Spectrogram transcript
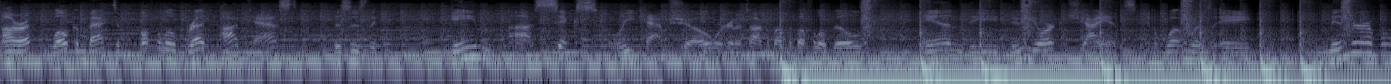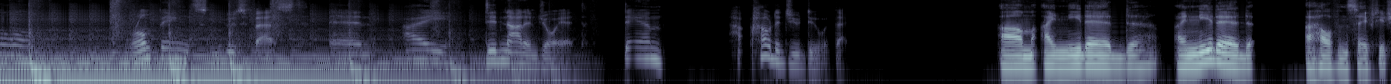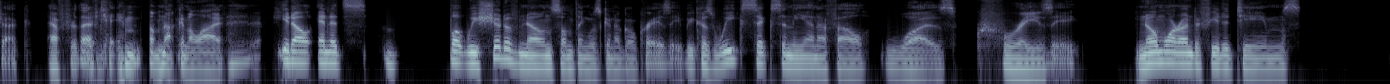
All right, welcome back to Buffalo Bread Podcast. This is the Game uh, Six recap show. We're going to talk about the Buffalo Bills and the New York Giants in what was a miserable, romping snooze fest, and I did not enjoy it. Dan, h- how did you do with that? Um, I needed I needed a health and safety check after that game. I'm not gonna lie, you know, and it's but we should have known something was going to go crazy because week six in the NFL was crazy. No more undefeated teams,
